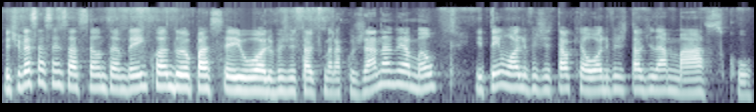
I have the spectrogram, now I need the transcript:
Eu tive essa sensação também quando eu passei o óleo vegetal de maracujá na minha mão e tem um óleo vegetal que é o óleo vegetal de damasco.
